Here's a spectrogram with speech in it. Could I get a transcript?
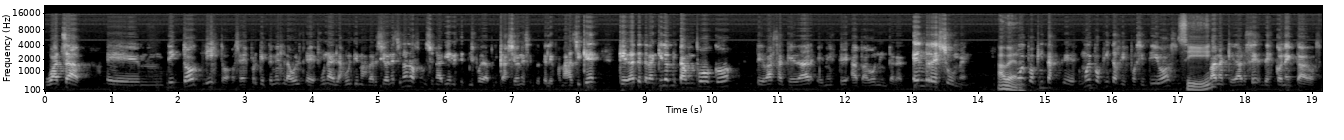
WhatsApp, eh, TikTok, listo. O sea, es porque tenés la eh, una de las últimas versiones, si no, no funcionarían este tipo de aplicaciones en tu teléfono. Así que quédate tranquilo que tampoco te vas a quedar en este apagón de internet. En resumen, A ver. muy poquitas, eh, muy poquitos dispositivos Sí. van a quedarse desconectados.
